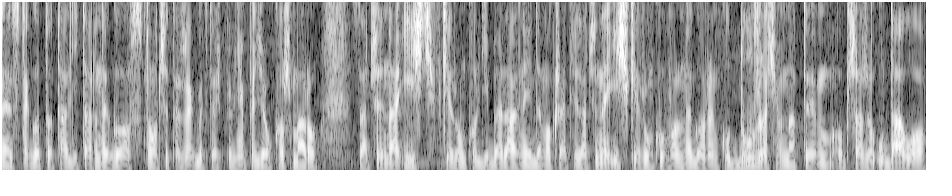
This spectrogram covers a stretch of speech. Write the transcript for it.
e, z tego totalitarnego snu, czy też jakby ktoś pewnie powiedział koszmaru, zaczyna iść w kierunku liberalnej demokracji, zaczyna iść w kierunku wolnego rynku. Dużo się na tym obszarze udało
